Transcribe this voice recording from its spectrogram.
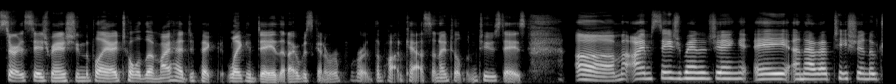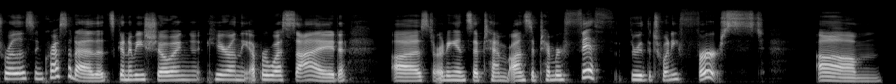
started stage managing the play, I told them I had to pick like a day that I was going to record the podcast, and I told them Tuesdays. Um, I'm stage managing a an adaptation of Troilus and Cressida that's going to be showing here on the Upper West Side, uh, starting in September on September 5th through the 21st. Um,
